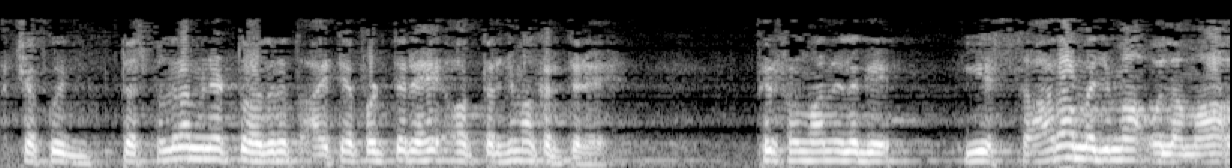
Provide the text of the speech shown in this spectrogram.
اچھا کوئی دس پندرہ منٹ تو حضرت آیتیں پڑھتے رہے اور ترجمہ کرتے رہے۔ پھر فرمانے لگے، یہ سارا مجمع علماء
